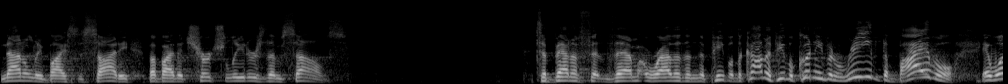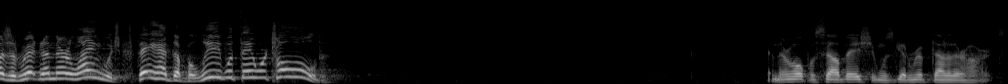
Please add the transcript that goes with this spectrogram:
not only by society, but by the church leaders themselves to benefit them rather than the people. The common people couldn't even read the Bible, it wasn't written in their language. They had to believe what they were told. And their hope of salvation was getting ripped out of their hearts.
